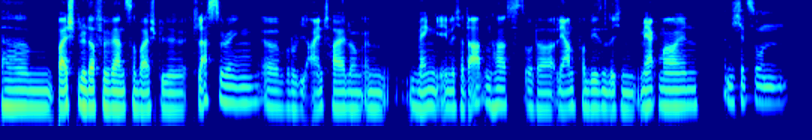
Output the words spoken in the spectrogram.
Ähm, Beispiele dafür wären zum Beispiel Clustering, äh, wo du die Einteilung in Mengen ähnlicher Daten hast oder Lernen von wesentlichen Merkmalen. Wenn ich jetzt so ein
